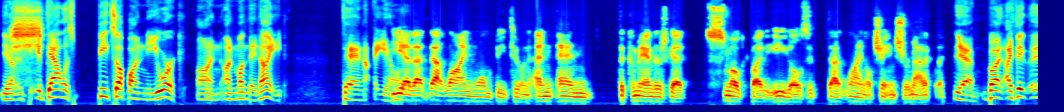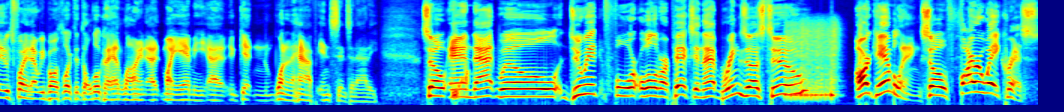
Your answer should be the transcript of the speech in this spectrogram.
You know, if, if Dallas beats up on New York on on Monday night, then you know, Yeah, that that line won't be two, and and, the Commanders get smoked by the Eagles. It, that line will change dramatically. Yeah, but I think it was funny that we both looked at the look ahead line at Miami at getting one and a half in Cincinnati. So, and that will do it for all of our picks, and that brings us to our gambling. So, fire away, Chris.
